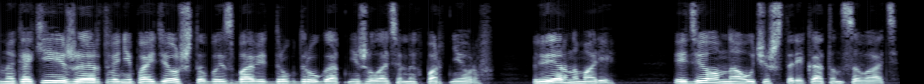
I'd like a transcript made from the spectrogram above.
«На какие жертвы не пойдешь, чтобы избавить друг друга от нежелательных партнеров? Верно, Мари? Идем, научишь старика танцевать».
